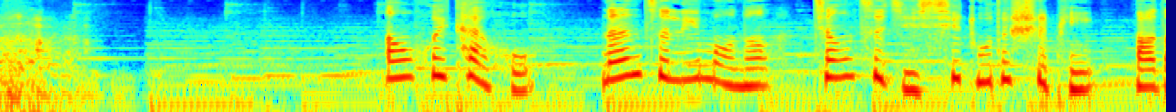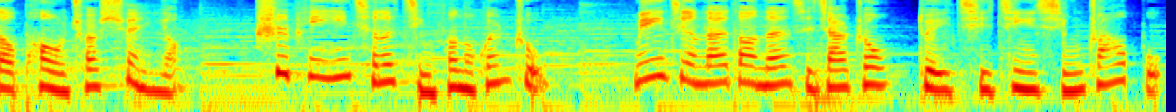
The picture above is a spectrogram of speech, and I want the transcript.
安徽太湖男子李某呢，将自己吸毒的视频发到朋友圈炫耀，视频引起了警方的关注。民警来到男子家中，对其进行抓捕。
